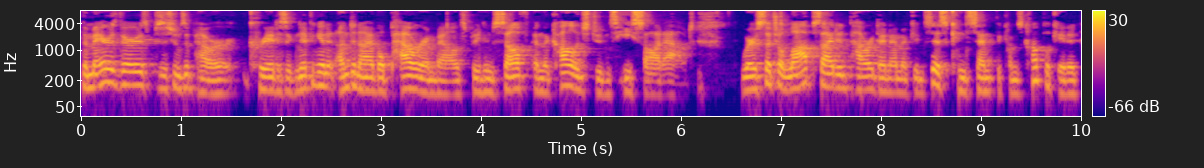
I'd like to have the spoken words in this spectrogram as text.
the mayor's various positions of power create a significant and undeniable power imbalance between himself and the college students he sought out. Where such a lopsided power dynamic exists, consent becomes complicated.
